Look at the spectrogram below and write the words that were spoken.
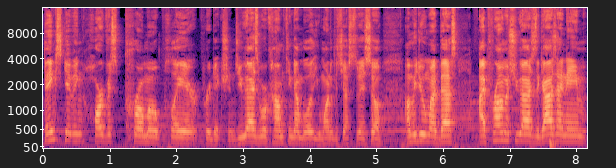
Thanksgiving Harvest promo player predictions. You guys were commenting down below that you wanted this yesterday, so I'll be doing my best. I promise you guys, the guys I name,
